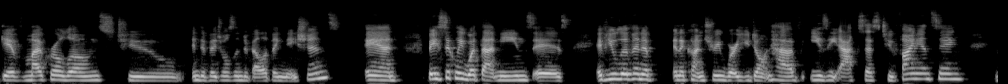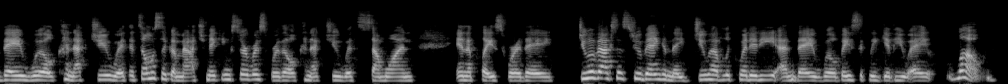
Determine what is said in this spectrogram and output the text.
give microloans to individuals in developing nations. And basically what that means is if you live in a in a country where you don't have easy access to financing, they will connect you with it's almost like a matchmaking service where they'll connect you with someone in a place where they do have access to a bank and they do have liquidity and they will basically give you a loan,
